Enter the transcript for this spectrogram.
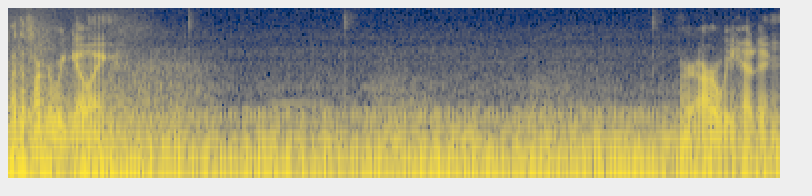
Where the fuck are we going? Are we heading?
